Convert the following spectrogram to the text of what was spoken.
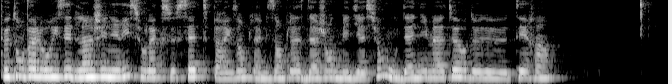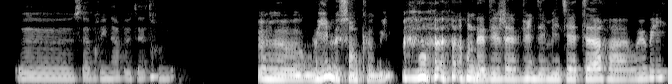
Peut-on valoriser de l'ingénierie sur l'axe 7, par exemple, la mise en place d'agents de médiation ou d'animateurs de terrain? Sabrina, peut-être, oui. Me semble que oui. On a déjà vu des médiateurs, oui, oui,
